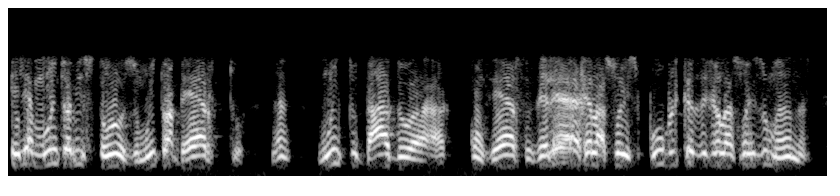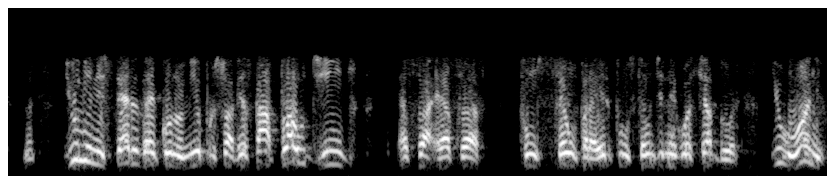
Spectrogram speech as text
ele é muito amistoso, muito aberto, né? muito dado a conversas. Ele é relações públicas e relações humanas. Né? E o Ministério da Economia, por sua vez, está aplaudindo essa, essa função para ele, função de negociador. E o Onyx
